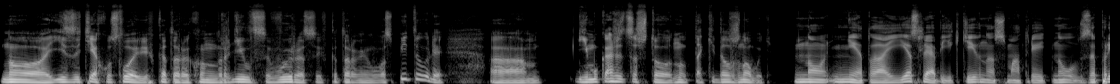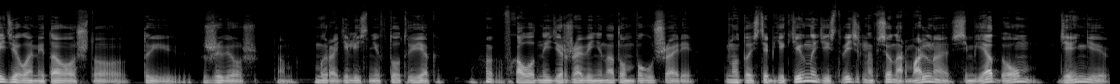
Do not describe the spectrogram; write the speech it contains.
Но из-за тех условий, в которых он родился, вырос и в которых его воспитывали, ему кажется, что ну так и должно быть. Но нет, а если объективно смотреть, ну, за пределами того, что ты живешь, там, мы родились не в тот век, в холодной державе, не на том полушарии. Ну, то есть объективно действительно все нормально, семья, дом, деньги,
